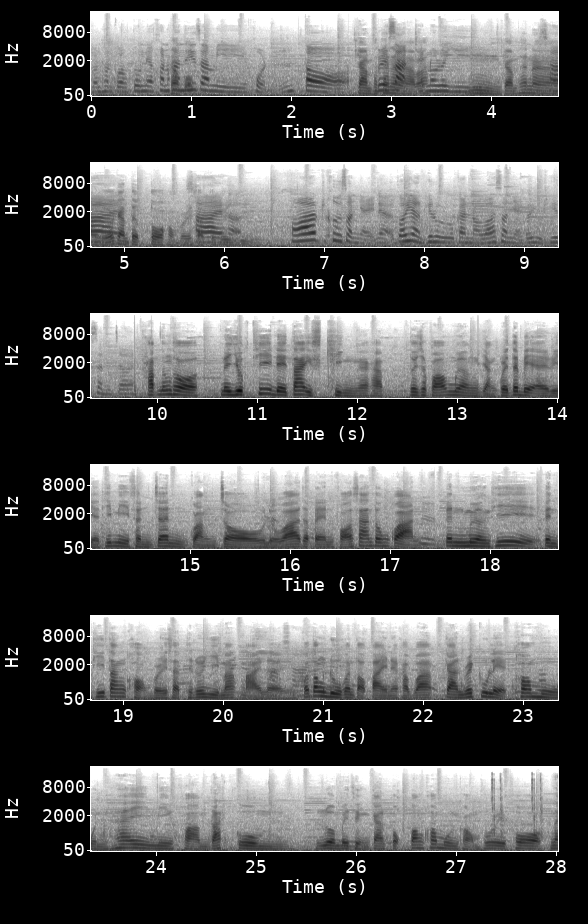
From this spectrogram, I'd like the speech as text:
มณฑลกวางตุ้งเนี่ยค่อนข้างครับผมที่จะมีผลต่อการพับฒริษันาทเทคโนโลยี อืมการพัฒนาใช่ หรือว่าการเติบโตของบริษัทใช่เทคโนโลค่ะยี เพราะว่าคือส่วนใหญ่เนี่ยก็อย่างที่รู้ๆกันเนาะว่าส่วนใหญ่ก็อยู่ที่เซนเจิ้น ครับน้องโทในยุคที่ Data is King นะครับ โดยเฉพาะเมืองอย่าง Greater Bay Area ที่มีเซินเจิ้นกวางโจวหรือว่าจะเป็นฟอซานตงกวาน อืมเป็นเมืองที่เป็นที่ตั้งของบริษัทเทคโนโลยีมากมายเลย ใช่ ก็ต้องดูกันต่อไปนะครับว่าการ regulate ข้อมูลให้มีความรัดกุม รวมไปถึงการปกป้องข้อมูลของผู้บริโภค ใน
